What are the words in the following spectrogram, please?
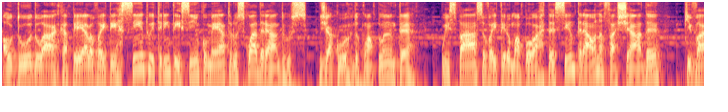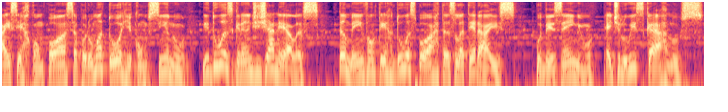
Ao todo, a capela vai ter 135 metros quadrados. De acordo com a planta, o espaço vai ter uma porta central na fachada, que vai ser composta por uma torre com sino e duas grandes janelas. Também vão ter duas portas laterais. O desenho é de Luiz Carlos.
